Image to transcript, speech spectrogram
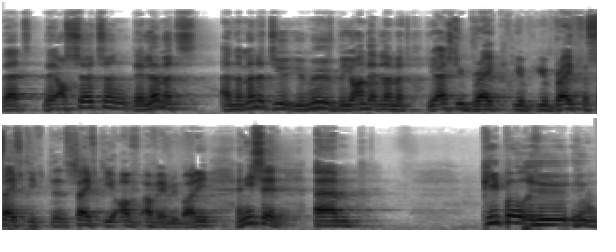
that there are certain there are limits, and the minute you, you move beyond that limit, you actually break you, you break the safety the safety of, of everybody. And he said, um, people who, who,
